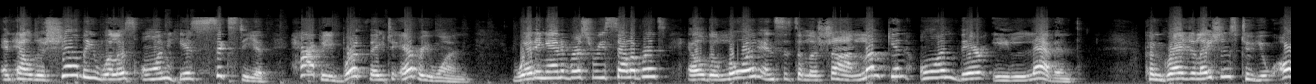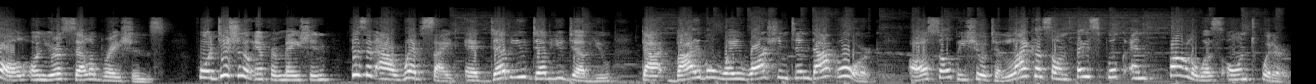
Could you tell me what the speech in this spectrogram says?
and Elder Shelby Willis on his 60th. Happy birthday to everyone. Wedding anniversary celebrants, Elder Lloyd and Sister LaShawn Lumpkin on their 11th. Congratulations to you all on your celebrations. For additional information, visit our website at www.biblewaywashington.org. Also, be sure to like us on Facebook and follow us on Twitter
